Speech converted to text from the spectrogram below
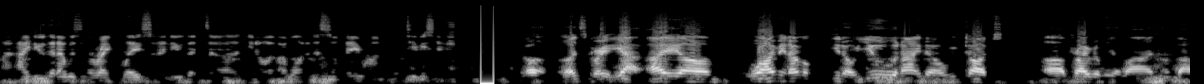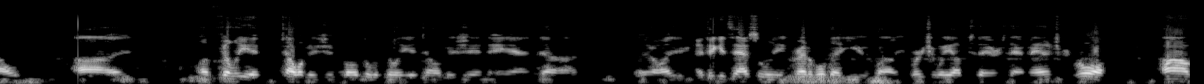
I, I knew that I was in the right place, and I knew that uh, you know I wanted to someday run a TV station. Uh, that's great. Yeah, I um, well, I mean, I'm a, you know, you and I know we've talked uh, privately a lot about uh, affiliate television, local affiliate television, and uh, you know, I, I think it's absolutely incredible that you've uh, worked your way up to there to that management role. Um,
